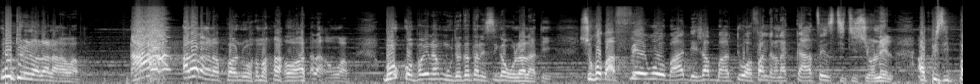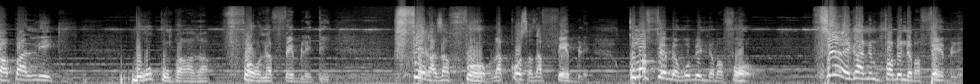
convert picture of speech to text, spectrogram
Mutu eno alalaka wapi? Alalaka na panorama awa alalaka wapi? Bokompare na mutu atata na esika kolala te. Soko bafere oyo baa déjà bato oyo afandaka na quartier institutionnel. Apesi papa leki. Bokokomparaka fort na faible te. Fer aza fort la cose aza faible. Comment faible akobenda bafort fer ekaka nde mofa benda bafaible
